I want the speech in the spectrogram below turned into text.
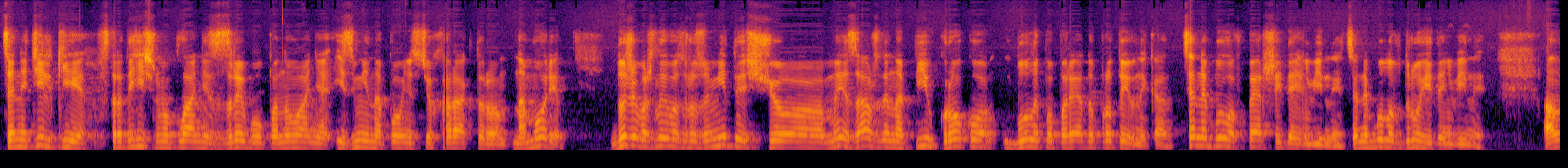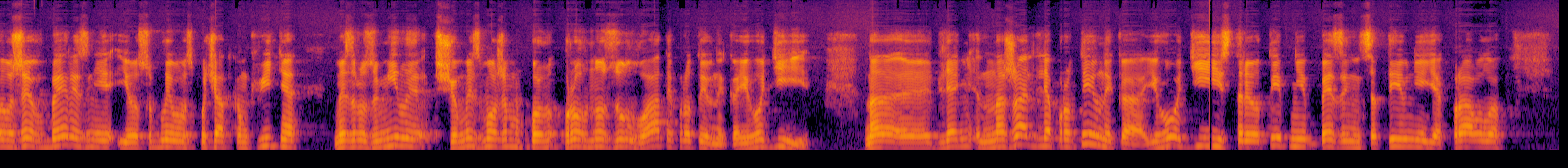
Це не тільки в стратегічному плані зриву опанування і зміна повністю характеру на морі. Дуже важливо зрозуміти, що ми завжди на пів кроку були попереду противника. Це не було в перший день війни, це не було в другий день війни. Але вже в березні, і особливо з початком квітня, ми зрозуміли, що ми зможемо прогнозувати противника, його дії. На, е, для, на жаль, для противника його дії стереотипні, безініціативні, як правило,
